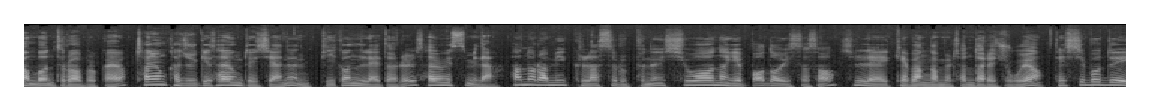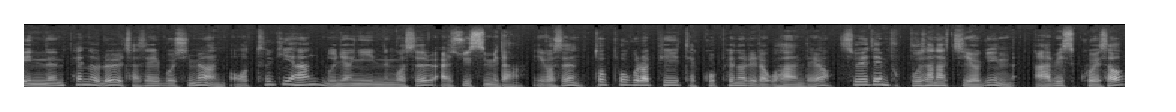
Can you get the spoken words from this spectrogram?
한번 들어와 볼까요? 차용 가죽이 사용되지 않은 비건 레더를 사용했습니다. 파노라믹 글라스 루프는 시원하게 뻗어 있어서 실내에 개방감을 전달해 주고요. 대시보드에 있는 패널을 자세히 보시면 어, 특이한 문양이 있는 것을 알 수 있습니다. 이것은 토포그라피 데코 패널이라고 하는데요. 스웨덴 북부 산악 지역인 아비스코에서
